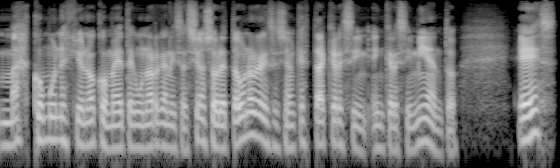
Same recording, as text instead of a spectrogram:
más comunes que uno comete en una organización, sobre todo una organización que está en crecimiento, es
